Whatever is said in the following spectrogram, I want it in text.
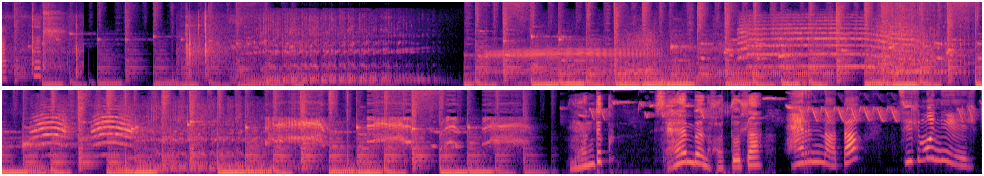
Матал. Мундаг. Сайн байна хотуулаа. Харин одоо цэлмөний ээлж.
